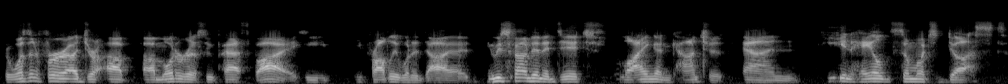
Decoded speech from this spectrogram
if it wasn't for a, a, a motorist who passed by, he, he probably would have died. He was found in a ditch, lying unconscious, and he inhaled so much dust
